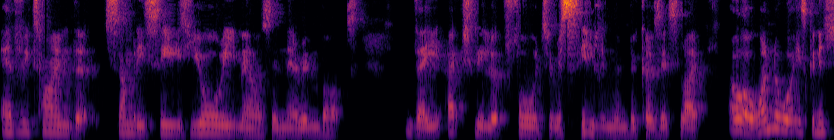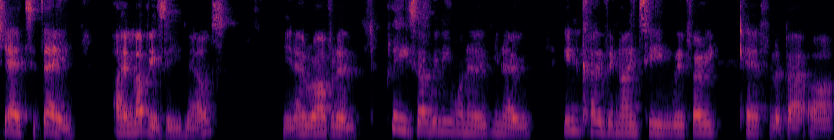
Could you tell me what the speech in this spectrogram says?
every time that somebody sees your emails in their inbox, they actually look forward to receiving them because it's like, oh, I wonder what he's going to share today. I love his emails, you know, rather than, please, I really want to, you know, in COVID 19, we're very careful about our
